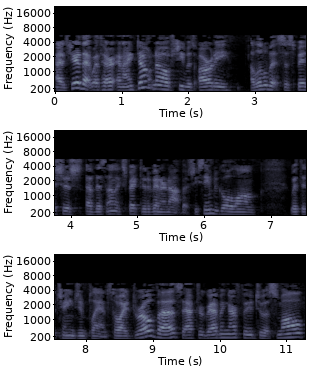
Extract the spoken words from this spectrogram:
I shared that with her, and I don't know if she was already a little bit suspicious of this unexpected event or not, but she seemed to go along with the change in plans. So I drove us after grabbing our food to a small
